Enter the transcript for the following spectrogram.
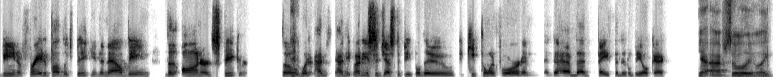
being afraid of public speaking to now being the honored speaker. So what how, how do you, how do you suggest to people to, to keep going forward and, and to have that faith that it'll be okay? Yeah, absolutely. Like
